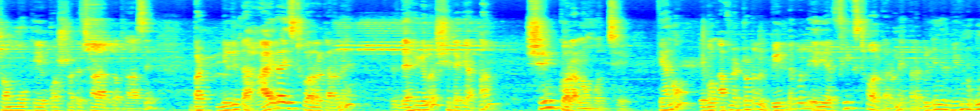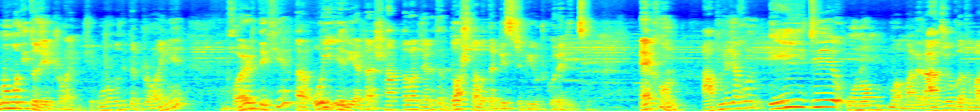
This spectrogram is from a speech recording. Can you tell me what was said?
সম্মুখে পশ্চাতে ছাড়ার কথা আছে বাট বিল্ডিংটা হাই রাইজড করার কারণে দেখা গেল সেটাকে আপনার শ্রিঙ্ক করানো হচ্ছে। কেন? এবং আপনার টোটাল বিল্ডেবল এরিয়া ফিক্সড হওয়ার কারণে তারা বিল্ডিংয়ের বিভিন্ন অনুমোদিত যে ড্রয়িং সেই অনুমোদিত ড্রয়িংয়ে ভয়েড দেখিয়ে তারা ওই এরিয়াটা সাততলার জায়গাতে দশতলাতে ডিস্ট্রিবিউট করে দিচ্ছে। এখন আপনি যখন এই যে অনু মানে রাজুক অথবা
